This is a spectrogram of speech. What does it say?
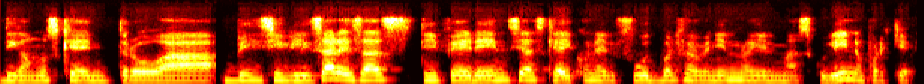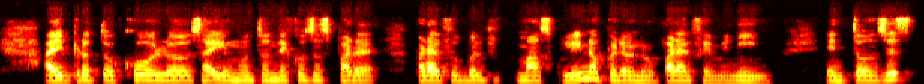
digamos que entró a visibilizar esas diferencias que hay con el fútbol femenino y el masculino, porque hay protocolos, hay un montón de cosas para, para el fútbol masculino, pero no para el femenino. Entonces,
